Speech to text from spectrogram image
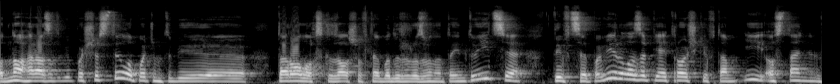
Одного разу тобі пощастило, потім тобі е, таролог сказав, що в тебе дуже розвинута інтуїція, ти в це повірила за 5 років там, і останній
